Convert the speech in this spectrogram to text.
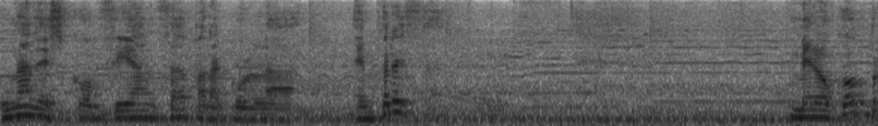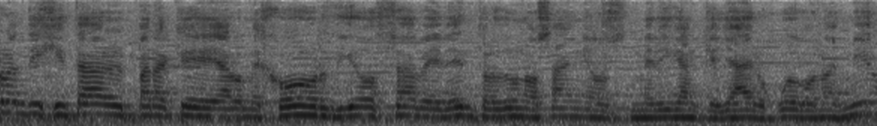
una desconfianza para con la empresa me lo compro en digital para que a lo mejor Dios sabe dentro de unos años me digan que ya el juego no es mío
